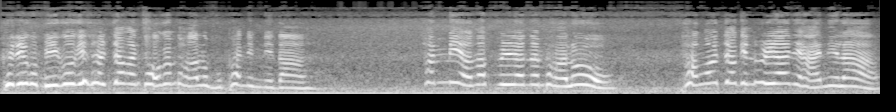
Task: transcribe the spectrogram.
그리고 미국이 설정한 적은 바로 북한입니다. 한미연합훈련은 바로 방어적인 훈련이 아니라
